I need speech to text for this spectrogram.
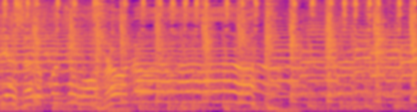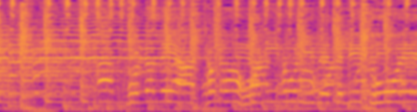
કે સરપંચ ઓભળો આ ખોડલે આઠમ હોનીનું નિવેદ લીધું હોય.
